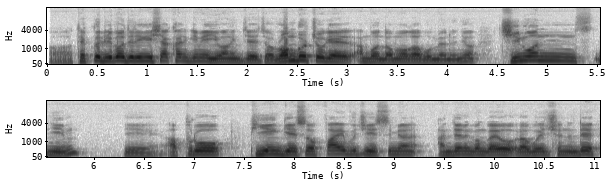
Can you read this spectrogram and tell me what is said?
어, 댓글 읽어드리기 시작하는 김에 이왕 이제 저 럼블 쪽에 한번 넘어가 보면은요. 진원님, 예, 앞으로 비행기에서 5G 쓰면 안 되는 건가요? 라고 해주셨는데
